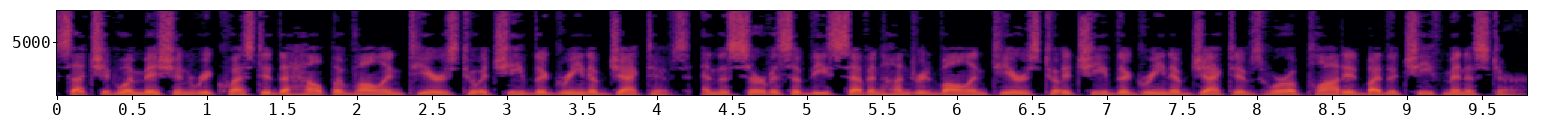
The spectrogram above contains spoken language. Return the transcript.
Suchitwa mission requested the help of volunteers to achieve the green objectives, and the service of these 700 volunteers to achieve the green objectives were applauded by the chief minister.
